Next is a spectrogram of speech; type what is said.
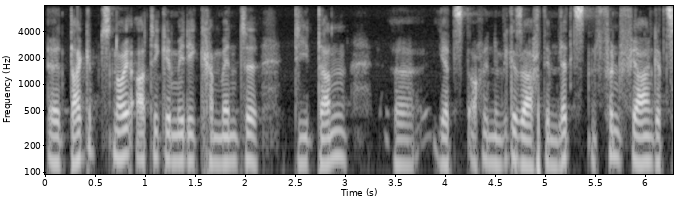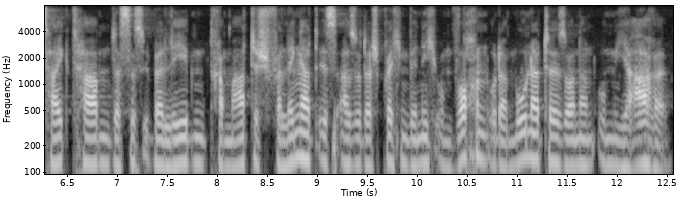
äh, da gibt es neuartige Medikamente, die dann äh, jetzt auch in wie gesagt, den letzten fünf Jahren gezeigt haben, dass das Überleben dramatisch verlängert ist. Also da sprechen wir nicht um Wochen oder Monate, sondern um Jahre.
